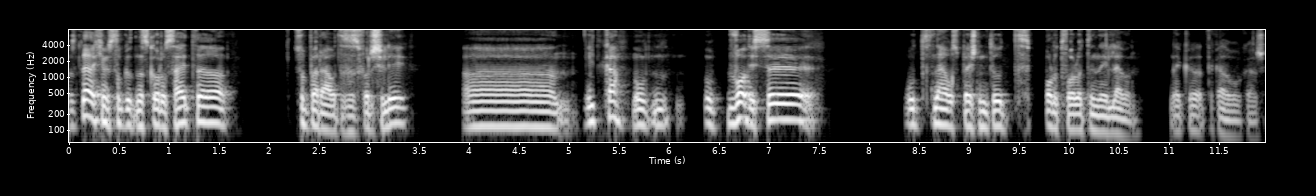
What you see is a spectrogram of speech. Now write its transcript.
Разгледах им наскоро сайта, супер работа са свършили. А, и така, води се от най-успешните от портфолиото на Eleven. Нека така да го кажа.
